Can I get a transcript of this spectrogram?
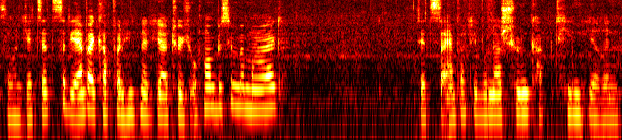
So, und jetzt setzt du die einfach, ich habe von hinten natürlich auch noch ein bisschen bemalt. Setzt du einfach die wunderschönen Kakteen hier rein.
